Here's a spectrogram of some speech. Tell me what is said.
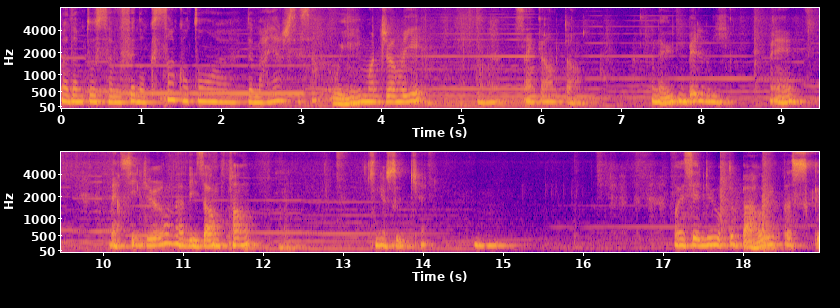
Madame Tos, ça vous fait donc 50 ans euh, de mariage, c'est ça? Oui, mois de janvier, 50 ans. On a eu une belle vie. Mais merci Dieu, on a des enfants qui nous soutiennent. Oui, c'est dur de parler parce que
